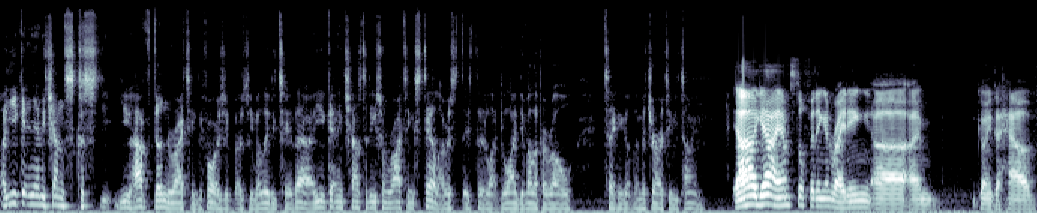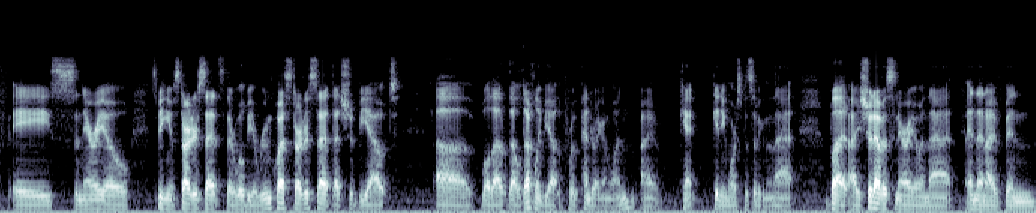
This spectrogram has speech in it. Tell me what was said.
Are you getting any chance because you have done writing before, as, you, as you've alluded to there? Are you getting a chance to do some writing still, or is, is the like the line developer role taking up the majority of your time? Uh, yeah, I am still fitting in writing. Uh, I'm going to have a scenario. Speaking of starter sets, there will be a RuneQuest starter set that should be out. Uh, well, that that will definitely be out before the Pendragon one. I can't get any more specific than that, but I should have a scenario in that. And then I've been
